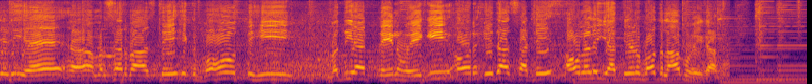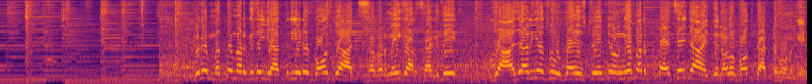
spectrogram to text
ਜਿਹੜੀ ਹੈ ਅੰਮ੍ਰਿਤਸਰ ਵਾਸਤੇ ਇੱਕ ਬਹੁਤ ਹੀ ਵਧੀਆ ਟ੍ਰੇਨ ਹੋਏਗੀ ਔਰ ਇਹਦਾ ਸਾਡੇ ਆਉਣ ਵਾਲੇ ਯਾਤਰੀਆਂ ਨੂੰ ਬਹੁਤ ਲਾਭ ਹੋਏਗਾ। ਜਿਹੜੇ ਮੱਧਮ ਵਰਗ ਦੇ ਯਾਤਰੀ ਜਿਹੜੇ ਬਹੁਤ ਜਹਾਜ਼ 'ਚ ਸਫ਼ਰ ਨਹੀਂ ਕਰ ਸਕਦੇ। ਜਹਾਜ਼ ਵਾਲੀਆਂ ਸਹੂਲਤਾਂ ਇਸ ਟ੍ਰੇਨ 'ਚ ਹੋਣਗੀਆਂ, ਪਰ ਪੈਸੇ ਜਹਾਜ਼ ਦੇ ਨਾਲੋਂ ਬਹੁਤ ਘੱਟ ਹੋਣਗੇ।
